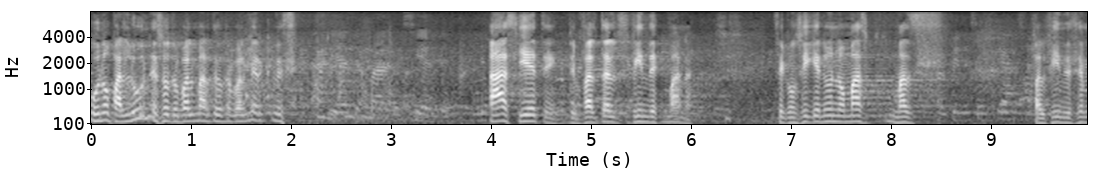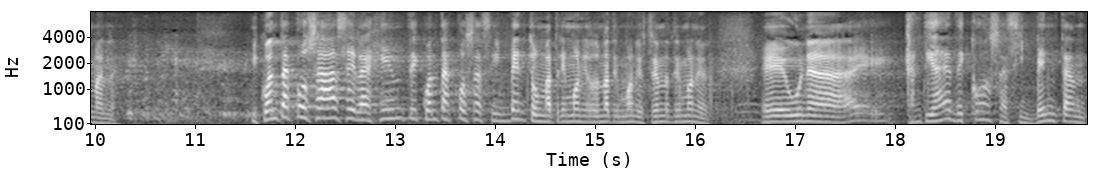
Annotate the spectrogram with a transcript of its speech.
uno para el lunes, otro para el martes, otro para el miércoles. Ah, siete. Le falta el fin de semana. Se consiguen uno más, más para el fin de semana. ¿Y cuántas cosas hace la gente? ¿Cuántas cosas inventa un matrimonio, dos matrimonios, tres matrimonios? Eh, una eh, cantidades de cosas, inventan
